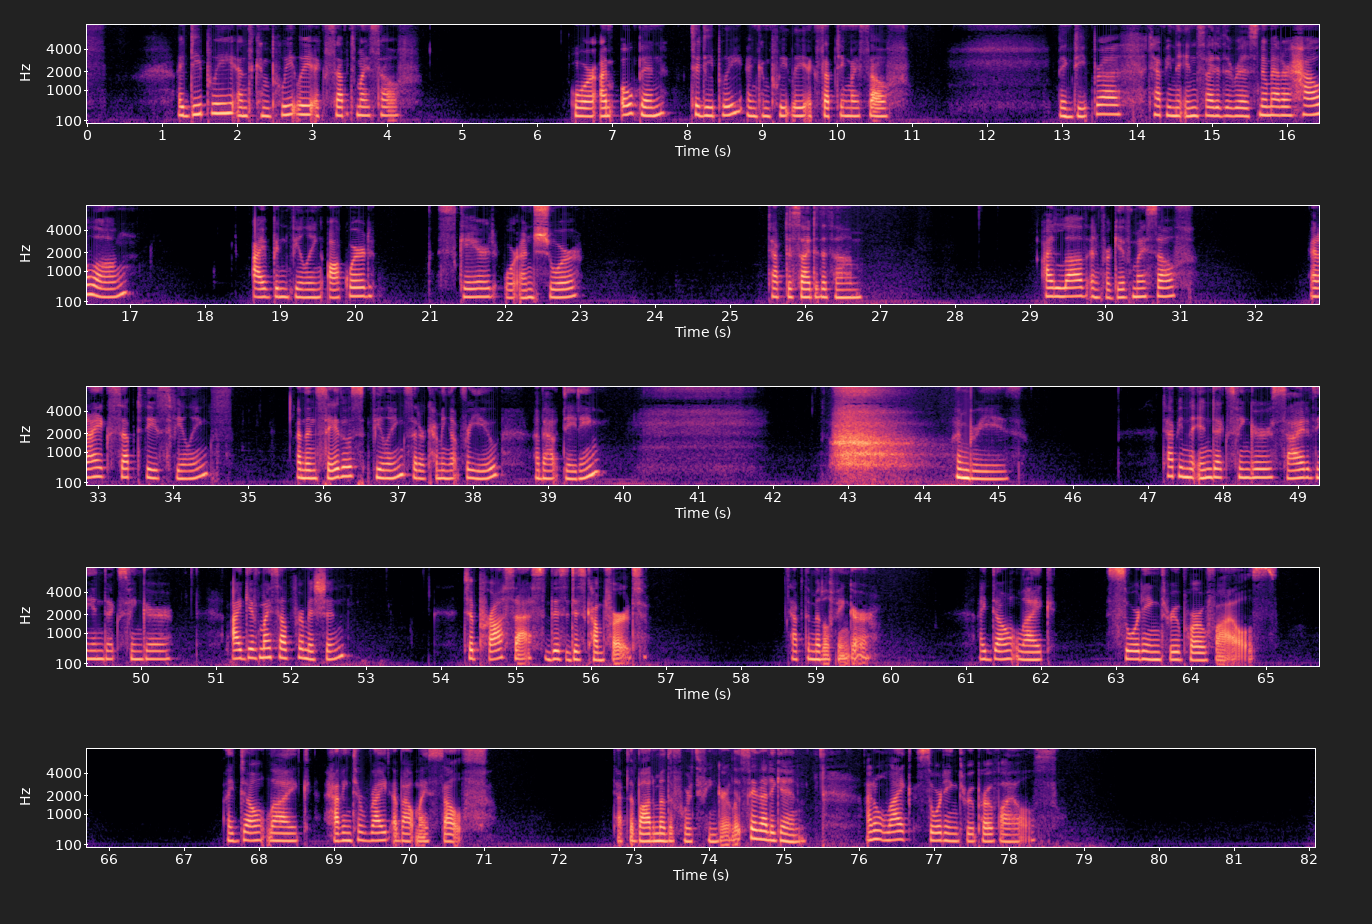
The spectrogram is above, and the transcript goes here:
I deeply and completely accept myself. Or I'm open to deeply and completely accepting myself. Big deep breath, tapping the inside of the wrist. No matter how long I've been feeling awkward, scared, or unsure, tap the side of the thumb. I love and forgive myself, and I accept these feelings. And then say those feelings that are coming up for you about dating. and breathe. Tapping the index finger, side of the index finger. I give myself permission to process this discomfort. Tap the middle finger. I don't like sorting through profiles. I don't like having to write about myself. Tap the bottom of the fourth finger. Let's say that again. I don't like sorting through profiles.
